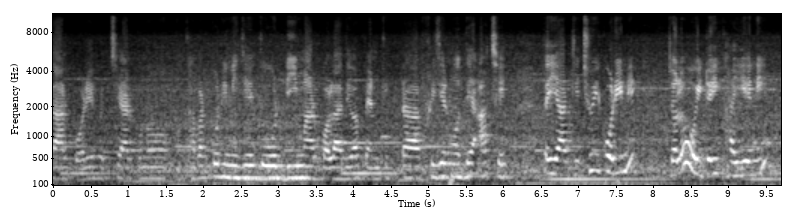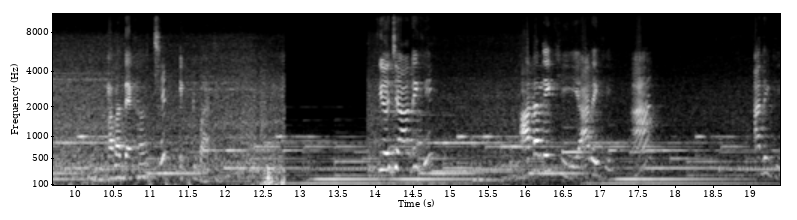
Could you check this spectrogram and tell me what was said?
তারপরে হচ্ছে আর কোনো খাবার করিনি, যেহেতু ওর ডিম আর কলা দেওয়া প্যানকেকটা ফ্রিজের মধ্যে আছে, তাই আর কিছুই করিনি। চলো ওইটাই খাইয়ে নিই। আবার দেখা হচ্ছে একটু বাদে। কি হয়েছে? আ দেখি। আটা দেখি, আ দেখি। আ? আ দেখি।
